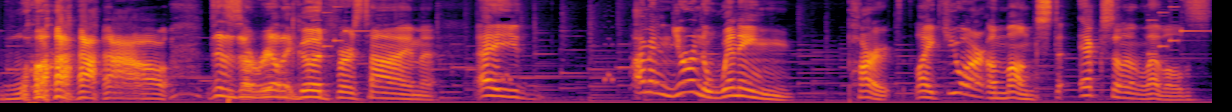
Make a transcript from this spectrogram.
Wow! This is a really good first time. Hey, I mean, you're in the winning part. Like, you are amongst excellent levels.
